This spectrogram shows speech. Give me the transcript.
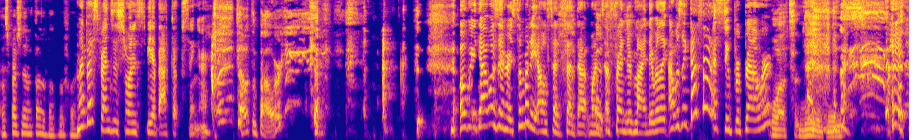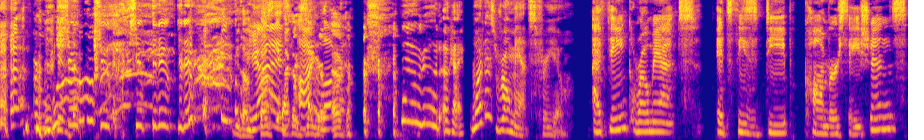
I was surprised I never thought about it before. My best friend says she wants to be a backup singer. That's the power. Oh wait, that wasn't her. Somebody else had said that once. A friend of mine. They were like, I was like, that's not a superpower. Well, to me, it is. shoot, shoot, shoot, do do do. Be the Yes, best I love ever. Oh god. Okay. What is romance for you? I think romance, it's these deep conversations.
